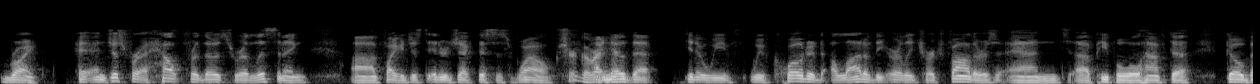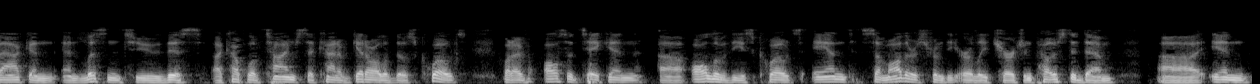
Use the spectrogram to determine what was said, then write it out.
Right. And just for a help for those who are listening, uh, if I could just interject this as well. Sure, go right I know that you know we've we've quoted a lot of the early church fathers, and uh, people will have to go back and and listen to this a couple of times to kind of get all of those quotes. But I've also taken uh, all of these quotes and some others from the early church and posted them uh, in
